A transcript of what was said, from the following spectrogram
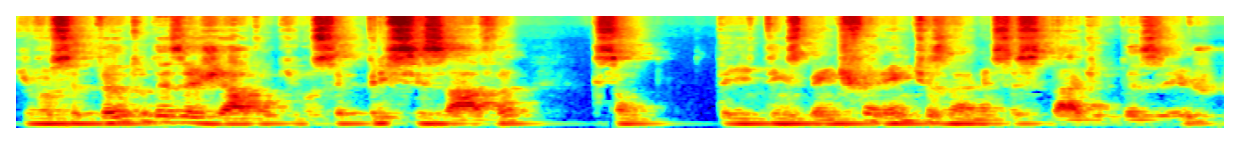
que você tanto desejava ou que você precisava, que são itens bem diferentes, né? Necessidade do desejo.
